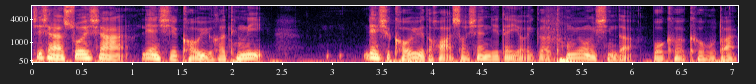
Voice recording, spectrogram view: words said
接下来说一下练习口语和听力。练习口语的话，首先你得有一个通用型的播客客户端，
